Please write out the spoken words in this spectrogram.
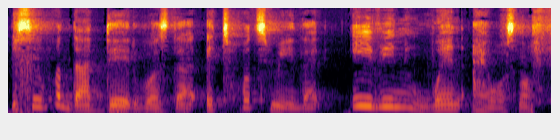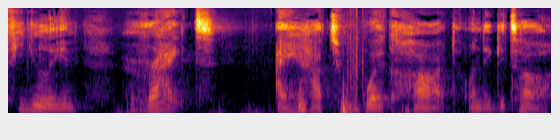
You see, what that did was that it taught me that even when I was not feeling right, I had to work hard on the guitar.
